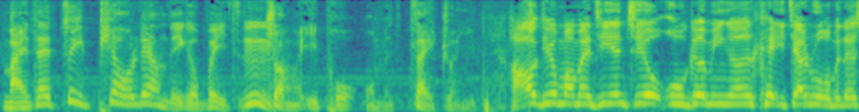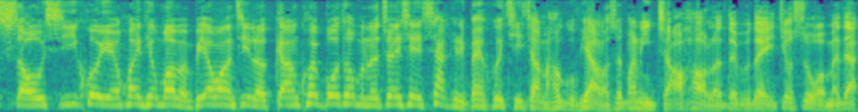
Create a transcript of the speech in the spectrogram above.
买在最漂亮的一个位置，赚了一波，我们再赚一波。好，听众朋友们，今天只有五个名额可以加入我们的首席会员，欢迎听众朋友们不要忘记了，赶快拨通我们的专线，下个礼拜会起涨的好股票，老师帮你找好了，对不对？就是我们的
